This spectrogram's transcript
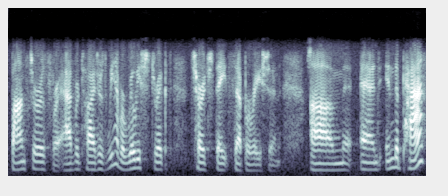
sponsors, for advertisers. We have a really strict church-state separation. Um, and in the past,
